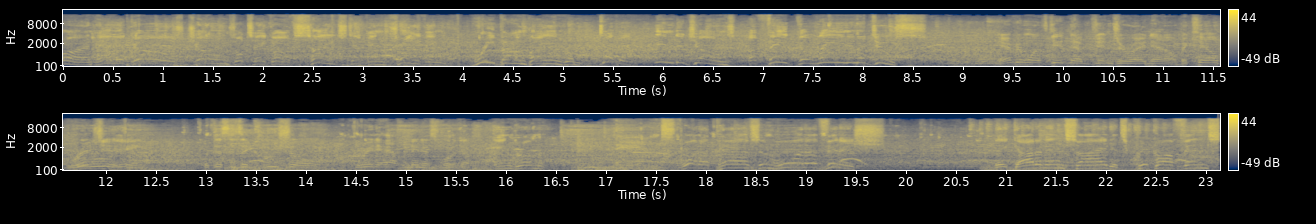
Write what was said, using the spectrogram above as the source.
run. And it goes. Jones will take off. Sidestepping, driving. Rebound by Ingram. Double into Jones. A fake, a lean, and a deuce. Everyone's getting up ginger right now. Mikal Bridges. But this is a crucial three and a half minutes for them. Ingram. And what a pass and what a finish. They got him inside. It's quick offense.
